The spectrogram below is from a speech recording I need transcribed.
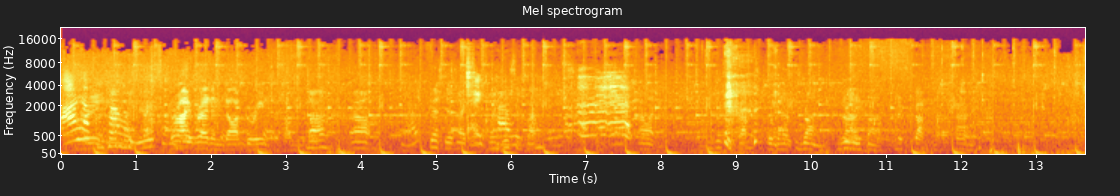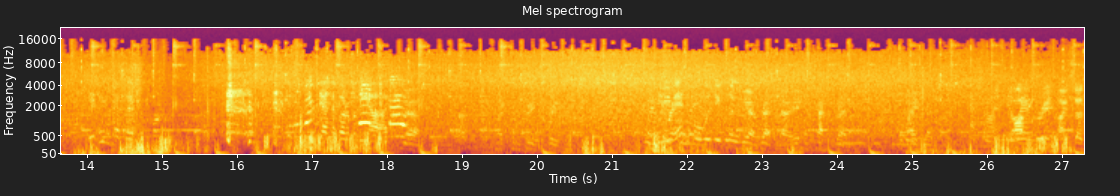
I have the power. Bright red and dark green or something. No, no. This is like this comes, we're gonna run really fast. Down the bottom of the yard. Yeah. To. Red or blue? Yeah, red. No, it's red. I said,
